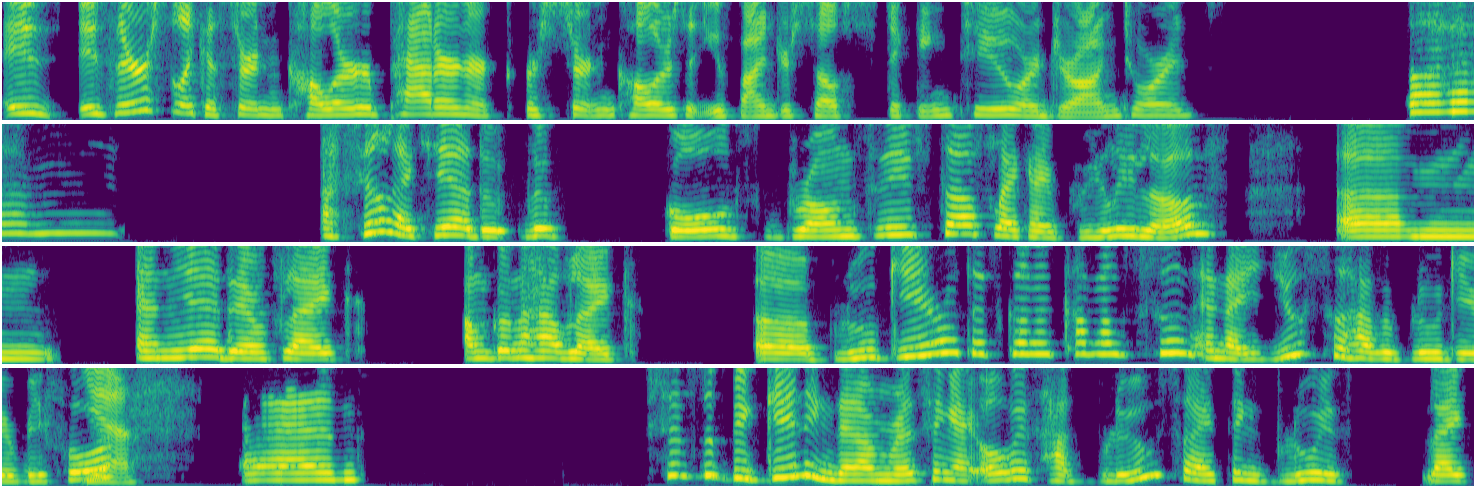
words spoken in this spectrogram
Is is there like a certain color pattern or, or certain colors that you find yourself sticking to or drawing towards? Um I feel like yeah the the gold bronzy stuff like I really love. Um and yeah there's like I'm gonna have like a blue gear that's gonna come out soon, and I used to have a blue gear before. Yes. And since the beginning that I'm wrestling, I always had blue, so I think blue is like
